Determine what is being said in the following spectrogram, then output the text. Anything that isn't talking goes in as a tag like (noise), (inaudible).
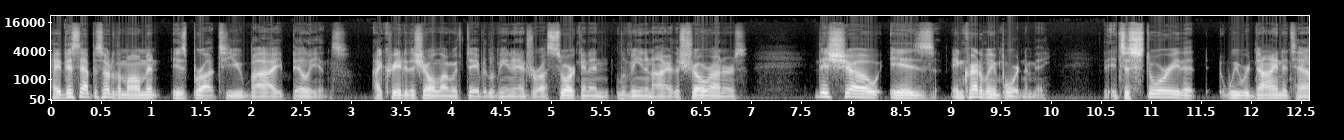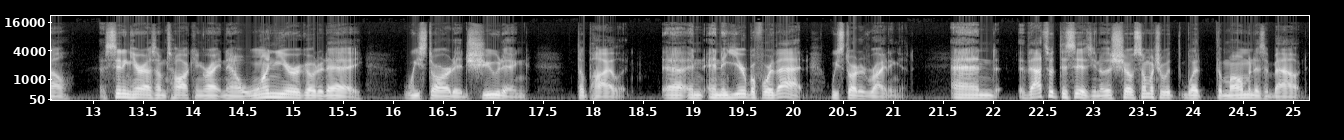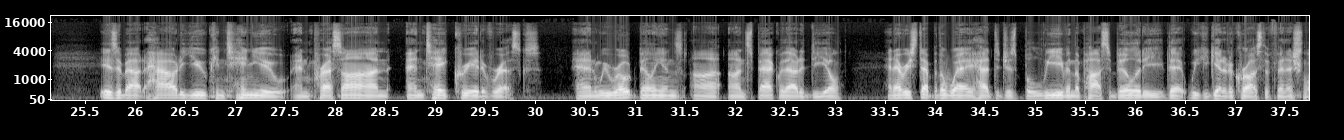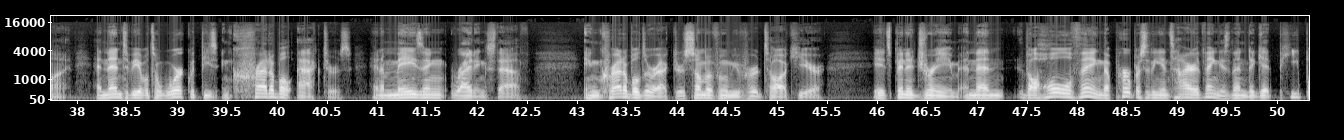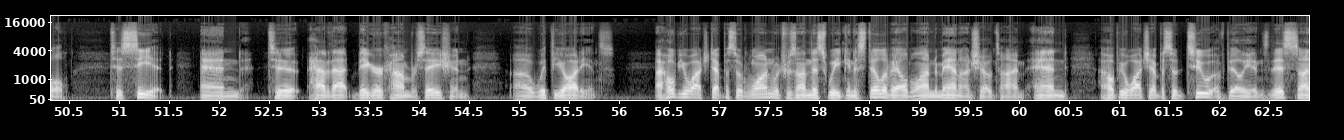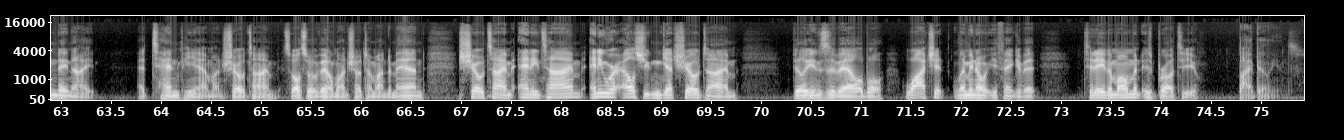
Hey, this episode of The Moment is brought to you by Billions. I created the show along with David Levien and Andrew Ross Sorkin, and Levien and I are the showrunners. This show is incredibly important to me. It's a story that we were dying to tell. Sitting here as I'm talking right now, one year ago today, we started shooting the pilot. Uh, and, and a year before that, we started writing it. And that's what this is. You know, this show, so much of what, what The Moment is about, is about how do you continue and press on and take creative risks. And we wrote Billions uh, on spec without a deal. And every step of the way had to just believe in the possibility that we could get it across the finish line. And then to be able to work with these incredible actors, an amazing writing staff, incredible directors, some of whom you've heard talk here. It's been a dream. And then the whole thing, the purpose of the entire thing is then to get people to see it and to have that bigger conversation uh, with the audience. I hope you watched episode one, which was on this week and is still available on demand on Showtime. And I hope you'll watch episode two of Billions this Sunday night at 10 p.m. on Showtime. It's also available on Showtime on demand. Showtime anytime, anywhere else you can get Showtime. Billions is available. Watch it. Let me know what you think of it. Today, the moment is brought to you by Billions.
